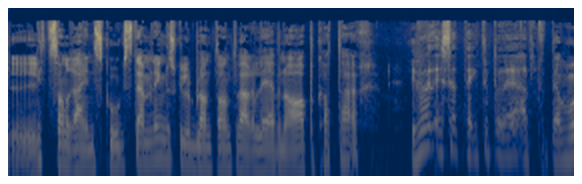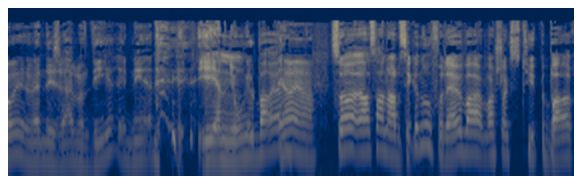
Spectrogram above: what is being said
Litt sånn regnskogstemning. Det skulle blant annet være levende apekatt her. Ja, jeg tenkte på det, at det må jo nødvendigvis være noen dyr inni en I en jungelbar, ja. Ja, ja. Så altså, han hadde sikkert noe for det. Hva, hva slags type bar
